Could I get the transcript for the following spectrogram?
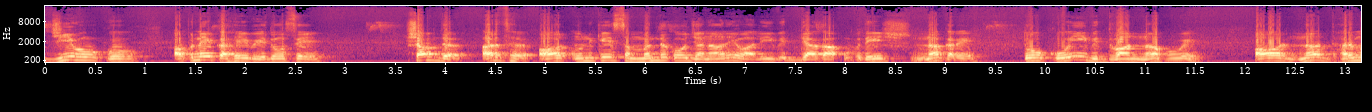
जीवों को अपने कहे वेदों से शब्द, अर्थ और उनके संबंध को जनाने वाली विद्या का उपदेश न करे तो कोई विद्वान न हुए और न धर्म,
